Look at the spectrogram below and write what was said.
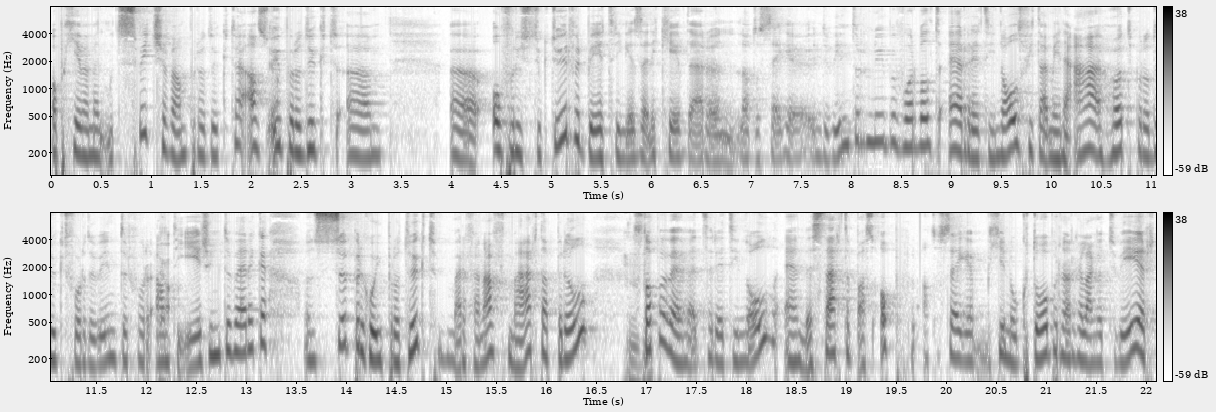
op een gegeven moment moet switchen van producten. Als Ja. uw product ehm eh, over uw structuurverbetering is, en ik geef daar een, laten we zeggen, in de winter nu bijvoorbeeld, eh, retinol, vitamine A, het product voor de winter voor anti-aging te werken. Een supergoed product, maar vanaf maart, april Mhm. stoppen wij met retinol en we starten pas op, laten we zeggen, begin oktober naar gelang het weer.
